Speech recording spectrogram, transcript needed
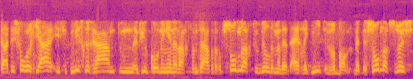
Dat is vorig jaar is het misgegaan. Toen viel Koninginnedag van zaterdag op zondag. Toen wilde men dat eigenlijk niet in verband met de zondagsrust.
